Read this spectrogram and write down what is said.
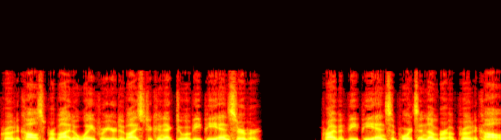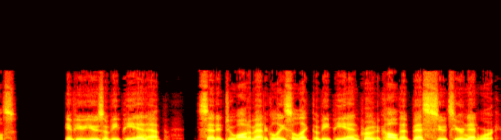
protocols provide a way for your device to connect to a VPN server. Private VPN supports a number of protocols. If you use a VPN app, set it to automatically select the VPN protocol that best suits your network.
